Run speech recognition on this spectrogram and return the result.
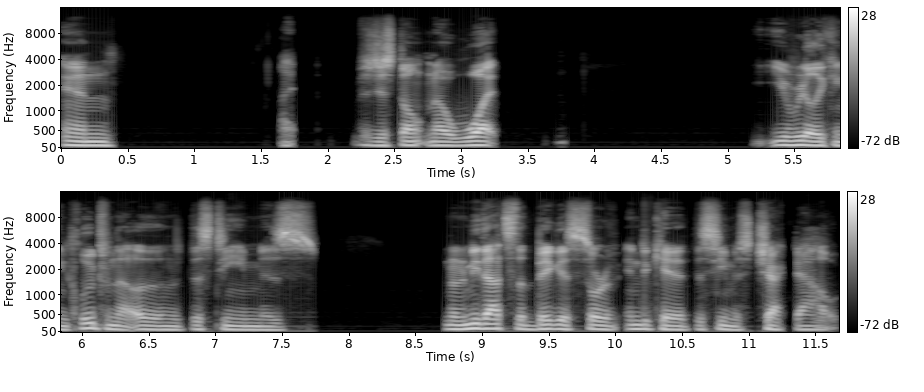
and I just don't know what you really conclude from that, other than that this team is, you know, to me that's the biggest sort of indicator that this team is checked out.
